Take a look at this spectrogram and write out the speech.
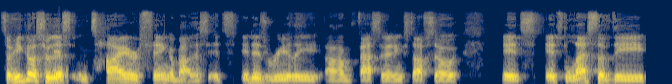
So he goes through this entire thing about this. It's it is really um, fascinating stuff. So it's it's less of the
